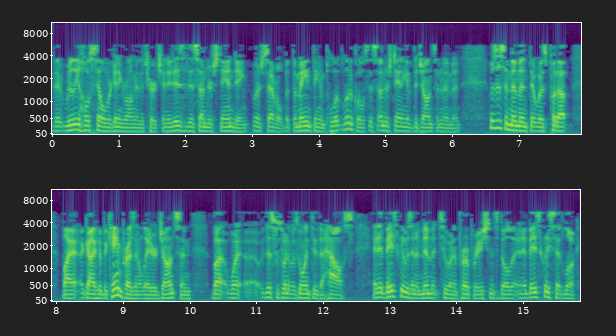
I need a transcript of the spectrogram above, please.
that really wholesale we're getting wrong in the church, and it is this understanding. There's several, but the main thing in pol- political is this understanding of the Johnson Amendment. It was this amendment that was put up by a guy who became president later, Johnson, but when, uh, this was when it was going through the House, and it basically was an amendment to an appropriations bill, and it basically said, look,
